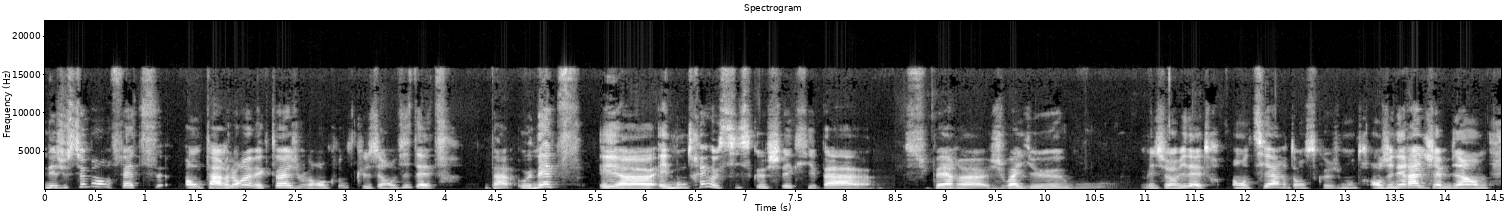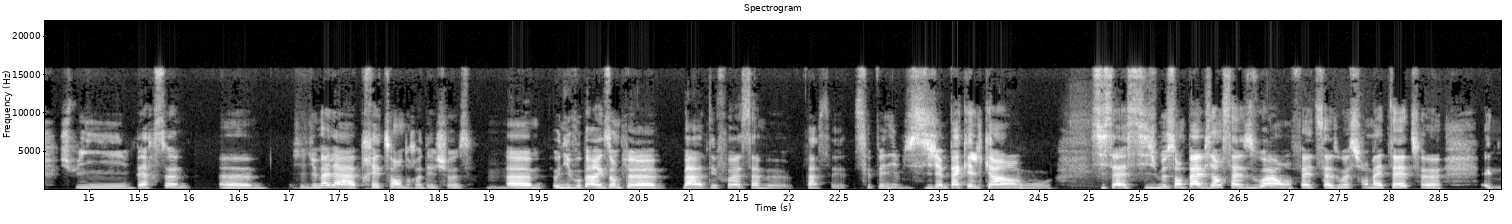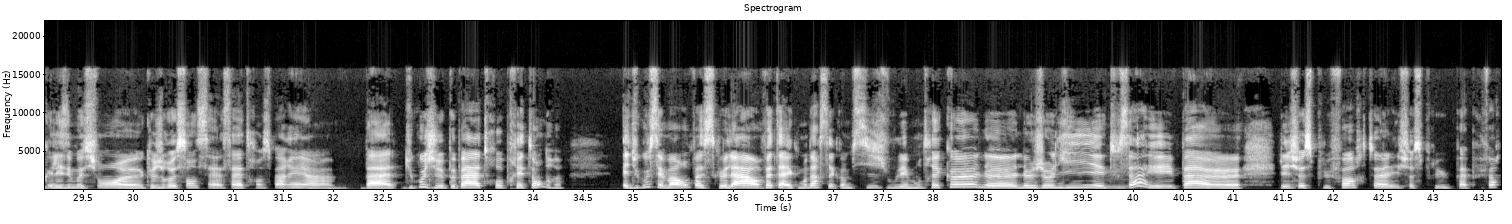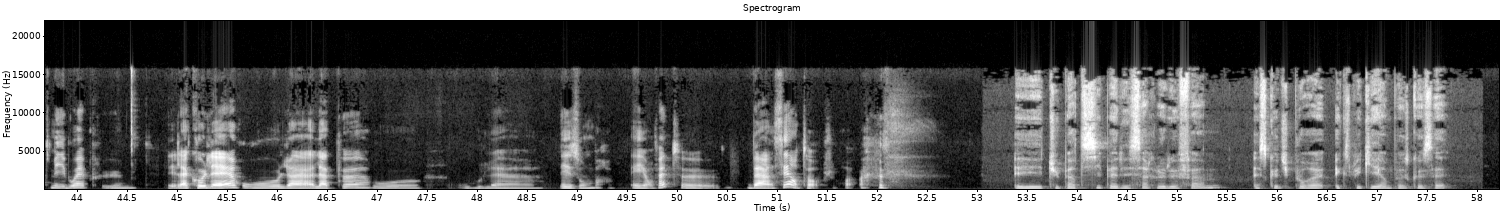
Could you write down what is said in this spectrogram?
mais justement, en fait, en parlant avec toi, je me rends compte que j'ai envie d'être bah, honnête et, et, de montrer aussi ce que je fais qui n'est pas super joyeux ou, mais j'ai envie d'être entière dans ce que je montre. En général, j'aime bien, je suis une personne, euh, j'ai du mal à prétendre des choses. Mhm. Euh, au niveau, par exemple, euh, bah, des fois, ça me, enfin, c'est pénible. Si j'aime pas quelqu'un ou si ça, si je me sens pas bien, ça se voit en fait, ça se voit sur ma tête. Mhm. Les émotions que je ressens, ça, ça transparaît. bah, du coup, je peux pas trop prétendre. Et du coup, c'est marrant parce que là, en fait, avec mon art, c'est comme si je voulais montrer que le, joli et tout mmh. ça, et pas euh, les choses plus fortes, les choses plus, pas plus fortes, mais ouais, plus la colère ou la, peur ou, ou les ombres. Et en fait, euh, bah, c'est un tort, je crois. et tu participes à des cercles de femmes. Est-ce que tu pourrais expliquer un peu ce que c'est?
